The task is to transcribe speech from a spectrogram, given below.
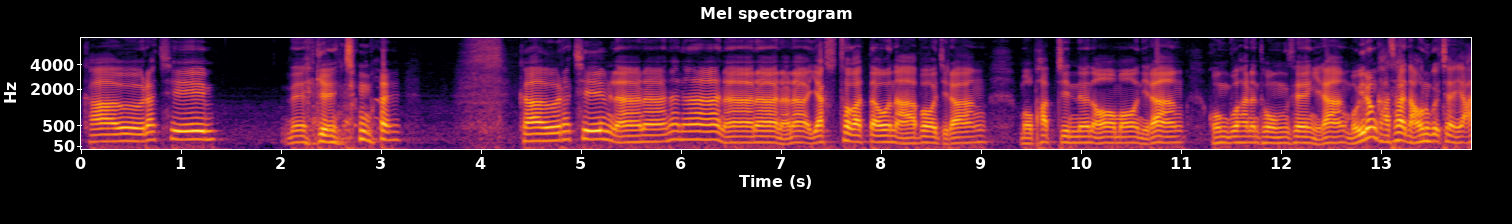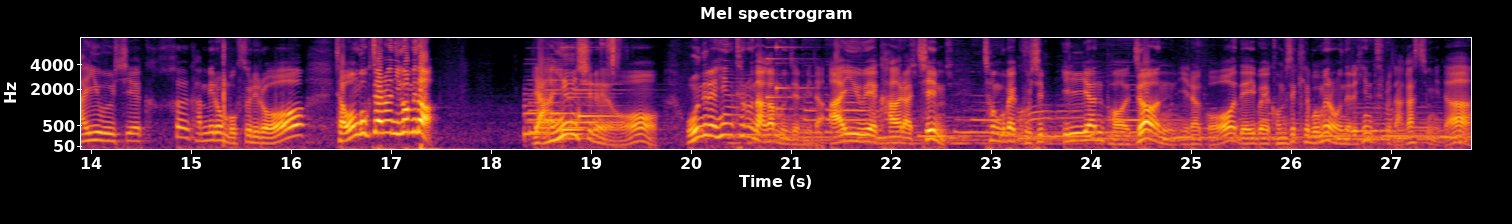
가을 아침 내겐 정말 가을 아침 라나나나나나나나 약수터 갔다 온 아버지랑 뭐 밥 짓는 어머니랑 공부하는 동생이랑 뭐 이런 가사 나오는 거 있잖아요. 아이유 씨의 큰 감미로운 목소리로 자 원곡자는 이겁니다. 양희은 씨네요. 오늘의 힌트로 나간 문제입니다. 아이유의 가을 아침 1991년 버전이라고 네이버에 검색해 보면 오늘의 힌트로 나갔습니다.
